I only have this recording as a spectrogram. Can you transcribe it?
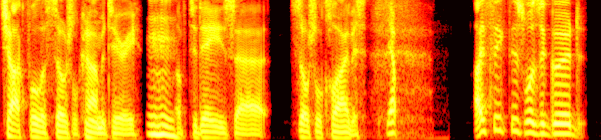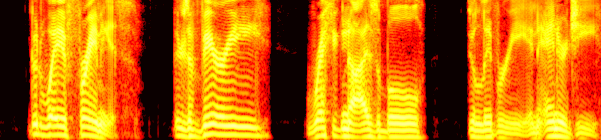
chock full of social commentary mm-hmm. of today's uh, social climate. Yep. I think this was a good good way of framing it. There's a very recognizable delivery and energy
